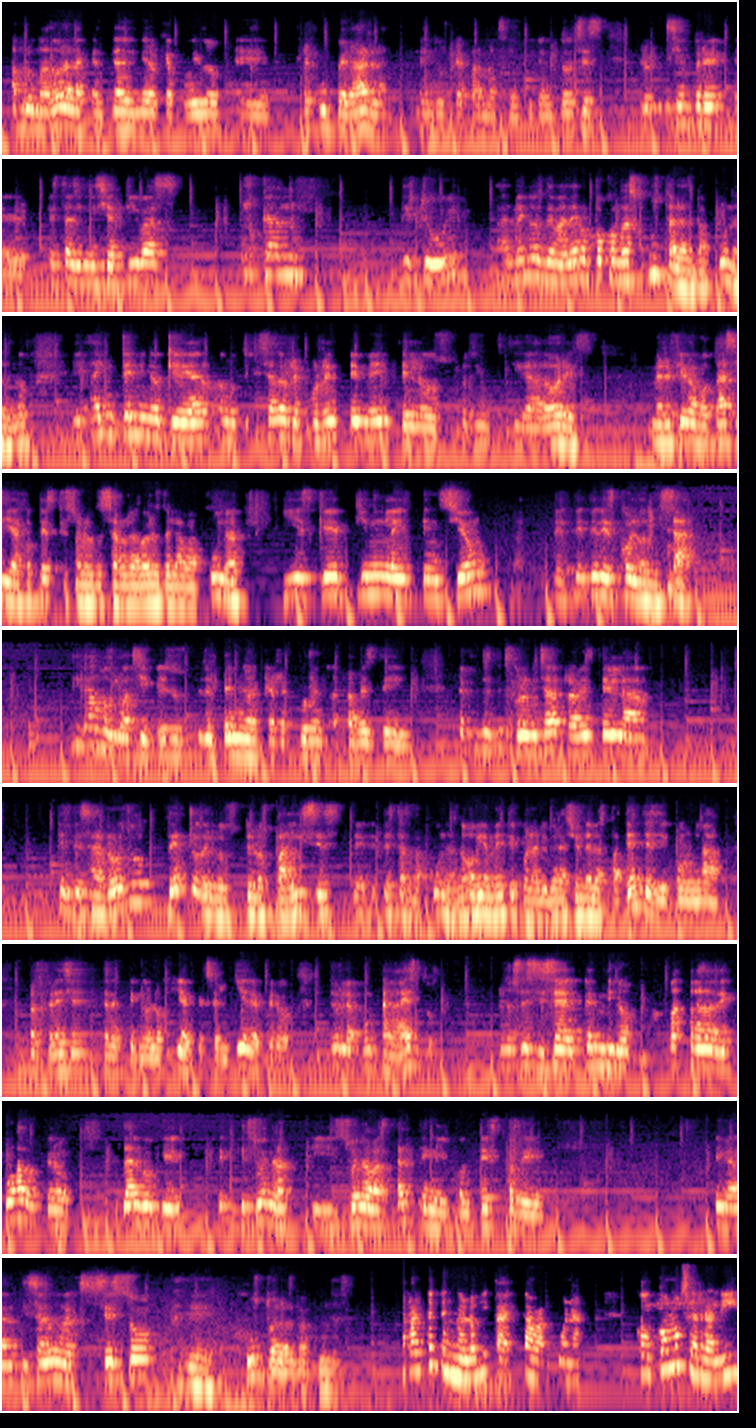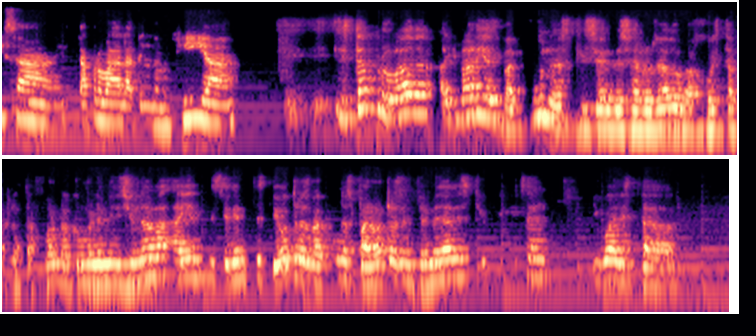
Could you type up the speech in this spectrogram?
abrumadora la cantidad de dinero que ha podido eh, recuperar la, industria farmacéutica. Entonces, creo que siempre eh, estas iniciativas buscan distribuir al menos de manera un poco más justa las vacunas, ¿no? Eh, hay un término que han, utilizado recurrentemente los, los, investigadores, me refiero a Botassi y a Jotés, que son los desarrolladores de la vacuna, y es que tienen la intención de, descolonizar, digámoslo así, eso es el término al que recurren a través de, de descolonizar a través de la del desarrollo dentro de los, de los países de, estas vacunas, ¿no? obviamente con la liberación de las patentes y con la transferencia de tecnología que se requiere, pero ellos le apuntan a esto. No sé si sea el término más, adecuado, pero es algo que, que, suena y suena bastante en el contexto de, de garantizar un acceso eh, justo a las vacunas. La parte tecnológica de esta vacuna, ¿Cómo se realiza? ¿Está aprobada la tecnología? Está aprobada, hay varias vacunas que se han desarrollado bajo esta plataforma. Como le mencionaba, hay antecedentes de otras vacunas para otras enfermedades que utilizan igual esta,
